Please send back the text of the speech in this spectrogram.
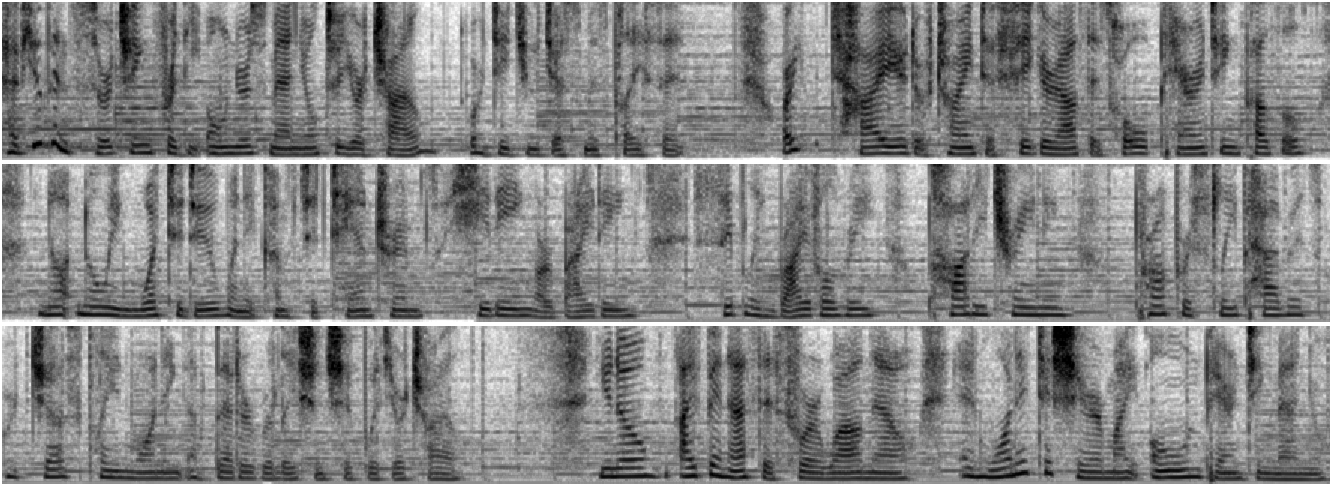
Have you been searching for the owner's manual to your child, or did you just misplace it? Are you tired of trying to figure out this whole parenting puzzle, not knowing what to do when it comes to tantrums, hitting or biting, sibling rivalry, potty training, proper sleep habits, or just plain wanting a better relationship with your child? You know, I've been at this for a while now and wanted to share my own parenting manual.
